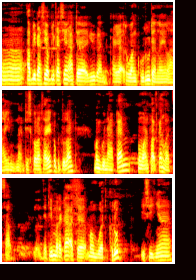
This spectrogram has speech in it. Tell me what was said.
eh, aplikasi-aplikasi yang ada gitu kan kayak ruang guru dan lain-lain. Nah di sekolah saya kebetulan menggunakan memanfaatkan WhatsApp. Jadi mereka ada membuat grup isinya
